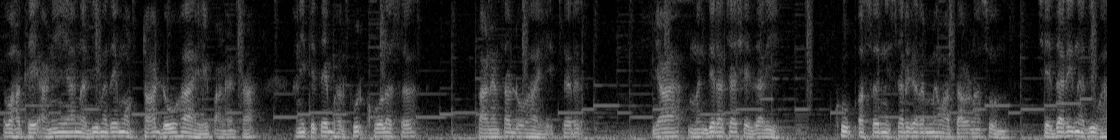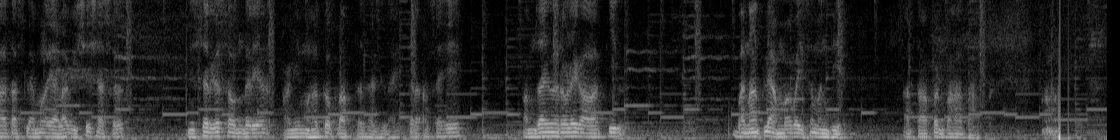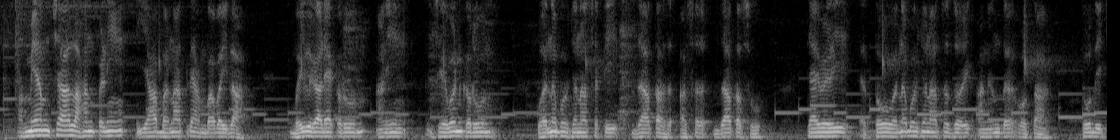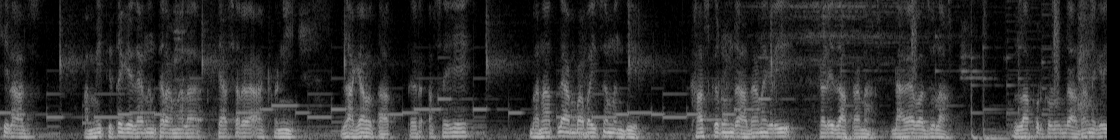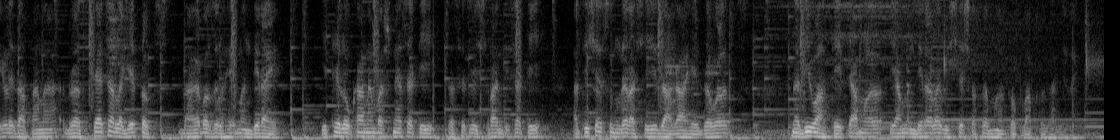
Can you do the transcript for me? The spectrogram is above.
वाहते आणि या नदीमध्ये मोठा डोह आहे पाण्याचा आणि तिथे भरपूर खोल असं पाण्याचा डोह आहे. तर या मंदिराच्या शेजारी खूप असं निसर्गरम्य वातावरण असून शेजारी नदी वाहत असल्यामुळे याला विशेष असं निसर्ग सौंदर्य आणि महत्त्व प्राप्त झालेलं आहे. तर असं हे आमजाई वरवडे गावातील बनातल्या अंबाबाईचं मंदिर. आता आपण पाहत आहात. आम्ही आमच्या लहानपणी या बनातल्या अंबाबाईला बैलगाड्या करून आणि जेवण करून वनभोजनासाठी जात असं जात असू त्यावेळी तो वनभोजनाचा जो एक आनंद होता तो देखील आज आम्ही तिथं गेल्यानंतर आम्हाला त्या सर्व आठवणी जाग्या होतात. तर असं हे बनातल्या अंबाबाईचं मंदिर. खास करून राधानगरीकडे जाताना डाव्या बाजूला कोल्हापूरकडून राधानगरीकडे जाताना रस्त्याच्या लगेचच डाव्या बाजूला हे मंदिर आहे. इथे लोकांना बसण्यासाठी तसेच विश्रांतीसाठी अतिशय सुंदर अशी ही जागा आहे. जवळच नदी वाहते त्यामुळं या मंदिराला विशेष असं महत्त्व प्राप्त झालेलं आहे.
